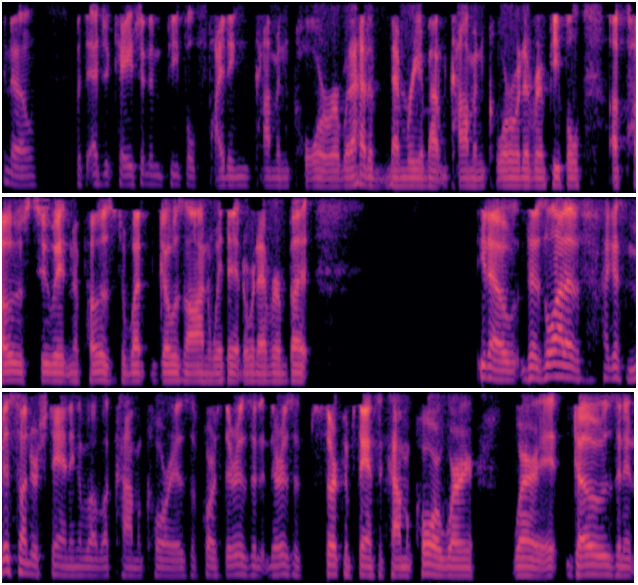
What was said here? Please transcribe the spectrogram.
you know with education and people fighting Common Core or what I had a memory about Common Core or whatever and people opposed to it and opposed to what goes on with it or whatever. But you know, there's a lot of, I guess, misunderstanding about what Common Core is. Of course, there is a, there is a circumstance in Common Core where where it goes and it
